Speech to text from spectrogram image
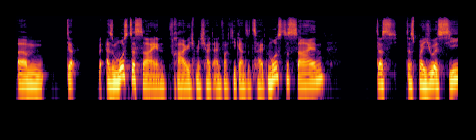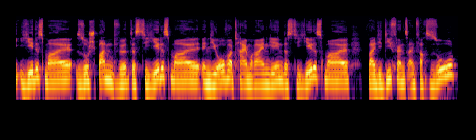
ähm, da, also muss das sein, frage ich mich halt einfach die ganze Zeit. Muss das sein, dass das bei USC jedes Mal so spannend wird, dass die jedes Mal in die Overtime reingehen, dass die jedes Mal, weil die Defense einfach so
